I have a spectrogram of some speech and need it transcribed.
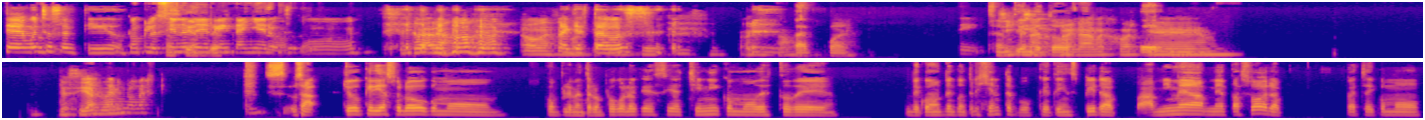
Tiene mucho sentido. conclusiones de treintañero. como- Claro. Hacer Aquí más estamos. sí. Aquí estamos. Tal cual. Sí. Se Sí, o entiende sea, todo. no hay nada mejor que... Em, Y ¿Decías, estar Dani? uno más. S- O sea, yo quería solo como complementar un poco lo que decía Chini, como de esto de, de cuando te encontré gente, pues, que te inspira. A mí me, me pasó ahora, ¿cachai? Como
